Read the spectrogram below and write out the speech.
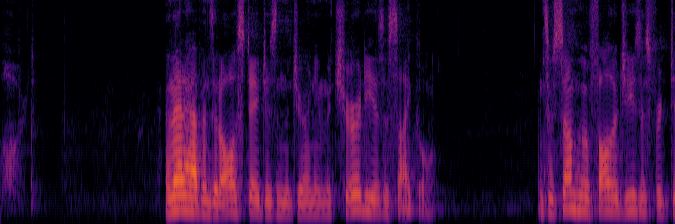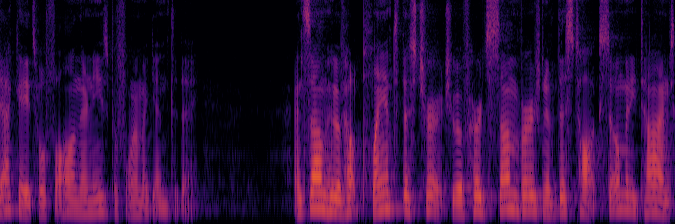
Lord. And that happens at all stages in the journey. Maturity is a cycle. And so some who have followed Jesus for decades will fall on their knees before him again today. And some who have helped plant this church, who have heard some version of this talk so many times,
